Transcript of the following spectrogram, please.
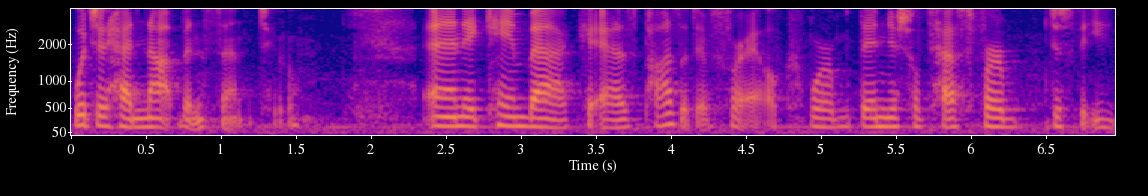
which it had not been sent to. And it came back as positive for ALK, where the initial test for just the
